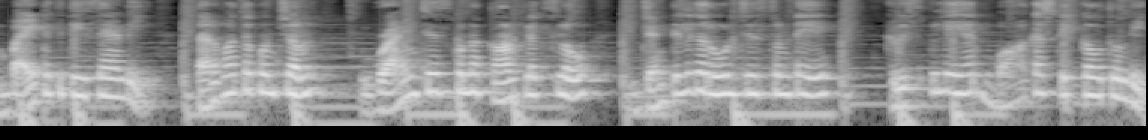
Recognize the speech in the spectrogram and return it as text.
బయటకి తీసేయండి. తర్వాత కొంచెం గ్రైండ్ చేసుకున్న కాన్ఫ్లెక్స్లో జెంటిల్గా రోల్ చేస్తుంటే క్రిస్పీ లేయర్ బాగా స్టిక్ అవుతుంది.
